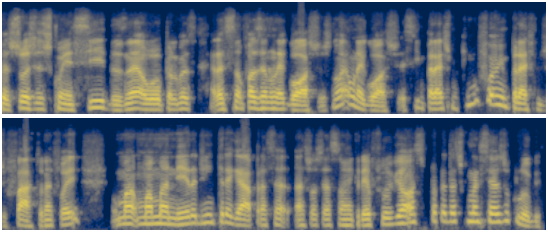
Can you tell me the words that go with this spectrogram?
pessoas desconhecidas, né? Ou pelo menos elas estão fazendo negócios. Não é um negócio. Esse empréstimo que não foi um empréstimo de fato, né? Foi uma, uma maneira de entregar para essa Associação Recreio Fluvial as propriedades comerciais do clube.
